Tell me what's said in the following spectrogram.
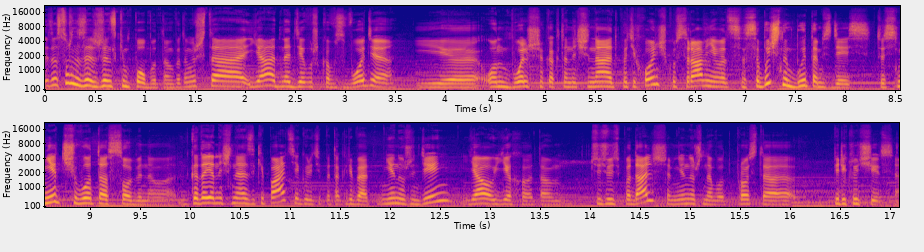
Это сложно назвать женским побытом, потому что я одна девушка в взводе, и он больше как-то начинает потихонечку сравниваться с обычным бытом здесь. То есть нет чего-то особенного. Когда я начинаю закипать, я говорю, типа, так, ребят, мне нужен день, я уехала там чуть-чуть подальше, мне нужно вот просто переключиться.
